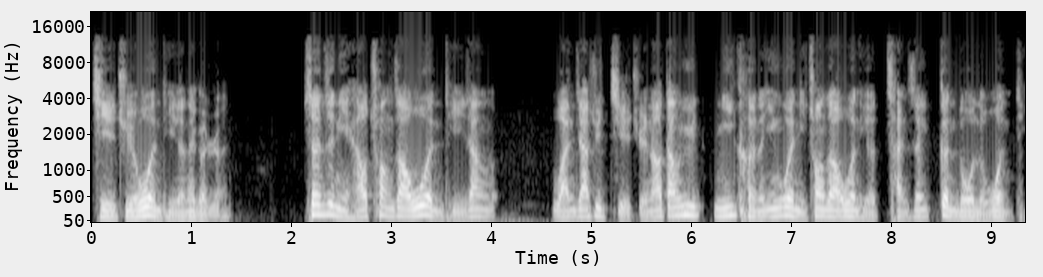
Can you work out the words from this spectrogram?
解决问题的那个人，甚至你还要创造问题，让玩家去解决。然后当遇你可能因为你创造的问题而产生更多的问题。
